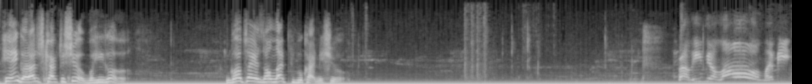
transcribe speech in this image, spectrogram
He ain't good. I just cracked his shield, but he good. Good players don't let people crack their shield. Bro, leave me alone. Let me.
